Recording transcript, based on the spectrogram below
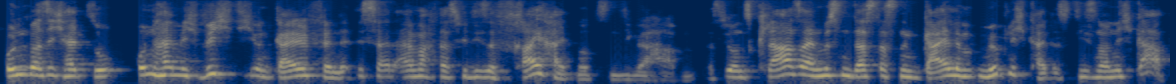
Und was ich halt so unheimlich wichtig und geil finde, ist halt einfach, dass wir diese Freiheit nutzen, die wir haben. Dass wir uns klar sein müssen, dass das eine geile Möglichkeit ist, die es noch nicht gab.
